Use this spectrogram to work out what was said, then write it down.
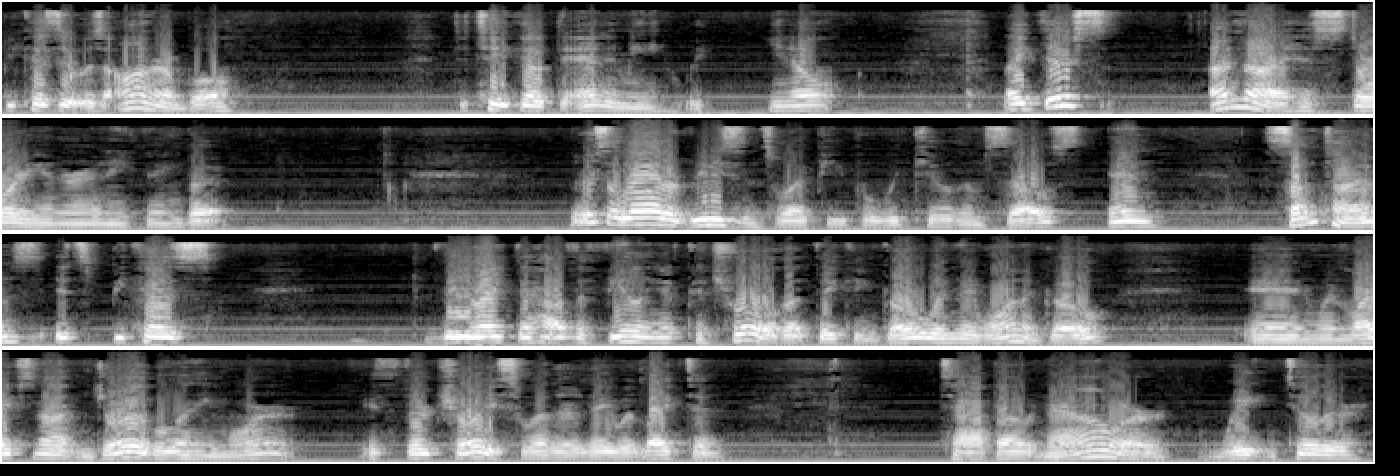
because it was honorable to take out the enemy with, you know, like there's, I'm not a historian or anything, but there's a lot of reasons why people would kill themselves, and sometimes it's because they like to have the feeling of control that they can go when they want to go, and when life's not enjoyable anymore, it's their choice whether they would like to tap out now or wait until they're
